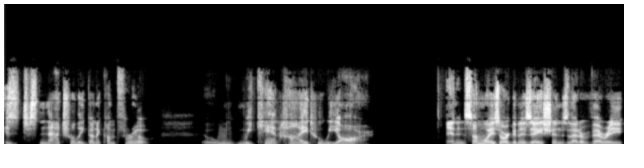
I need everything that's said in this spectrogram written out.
is just naturally going to come through. We can't hide who we are. And in some ways, organizations that are very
